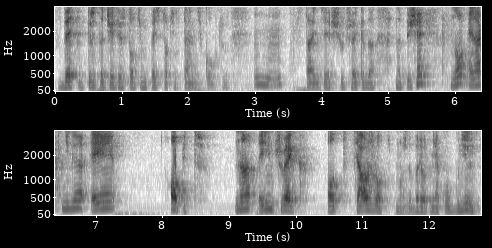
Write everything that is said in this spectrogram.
в 200, 300, 400, 500 страници, колкото страница е решил човека да напише, но една книга е опит на един човек от цял живот. Може да бъде от няколко години,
